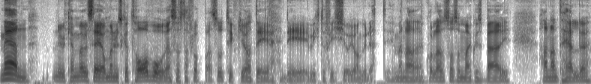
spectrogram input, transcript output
Men, nu kan man väl säga om man nu ska ta vårens största floppar så tycker jag att det är, det är Victor Fischer och John Guidetti. Jag menar, kolla så som Marcus Berg, han har inte heller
